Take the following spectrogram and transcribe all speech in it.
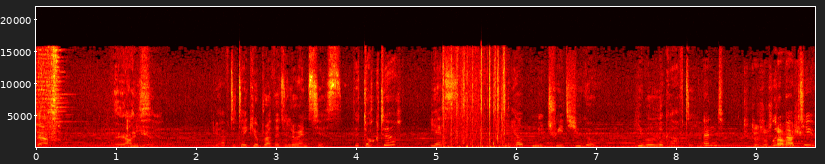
Madame, they are Amicia, here. you have to take your brother to Laurentius. The doctor? Yes, he helped me treat Hugo. He will look after you. And what about you?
